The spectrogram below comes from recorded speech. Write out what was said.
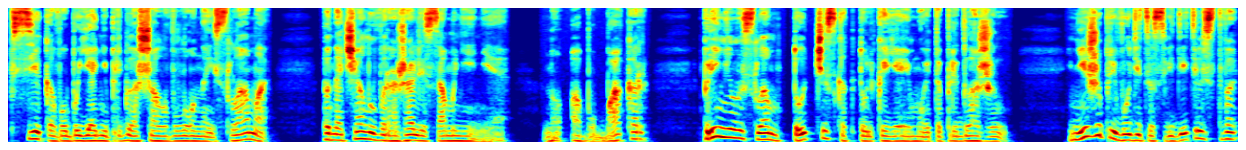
Все, кого бы я ни приглашал в лоно ислама, поначалу выражали сомнения, но Абу Бакр принял ислам тотчас, как только я ему это предложил. Ниже приводится свидетельство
